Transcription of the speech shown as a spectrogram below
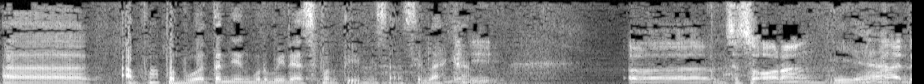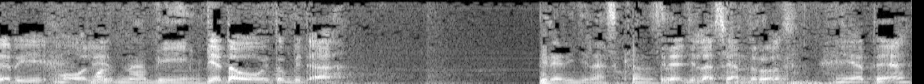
uh, apa perbuatan yang berbeda seperti ini Ustaz? Silakan. jadi eh, seseorang Iya. menghadiri maulid Maulid Nabi dia tahu itu bid'ah tidak dijelaskan Ustaz. tidak jelaskan terus niatnya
